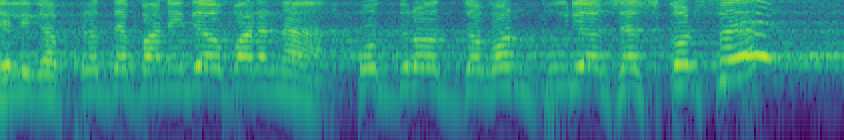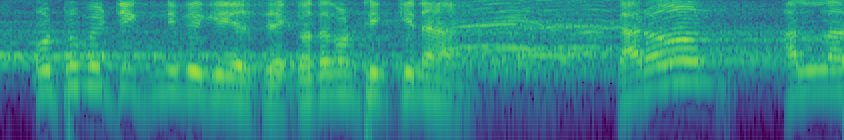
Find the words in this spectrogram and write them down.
হেলিকপ্টার দিয়ে পানি দেওয়া পারে না, কুদরত যখন পুরিয়া শেষ করছে অটোমেটিক নিবে গিয়েছে। কতক্ষণ ঠিক কিনা? কারণ আল্লাহ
